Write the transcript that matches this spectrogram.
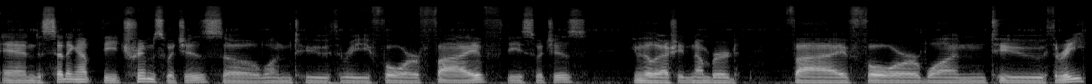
and setting up the trim switches. So one, two, three, four, five, these switches, even though they're actually numbered five, four, one, two, three.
